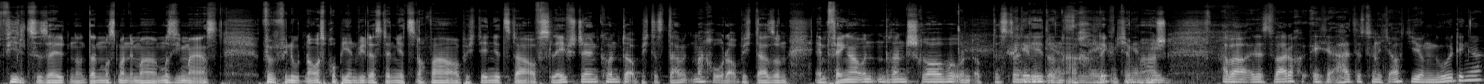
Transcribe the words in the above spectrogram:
viel zu selten und dann muss man immer, muss ich mal erst fünf Minuten ausprobieren, wie das denn jetzt noch war, ob ich den jetzt da auf Slave stellen konnte, ob ich das damit mache oder ob ich da so einen Empfänger unten dran schraube und ob das dann geht und ach, leg mich am Dinger, Arsch. Aber das war doch, ich, hattest du nicht auch die Yongnuo-Dinger?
